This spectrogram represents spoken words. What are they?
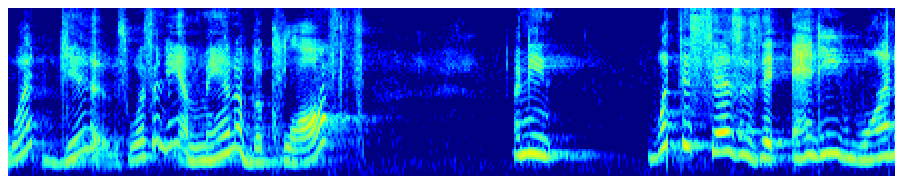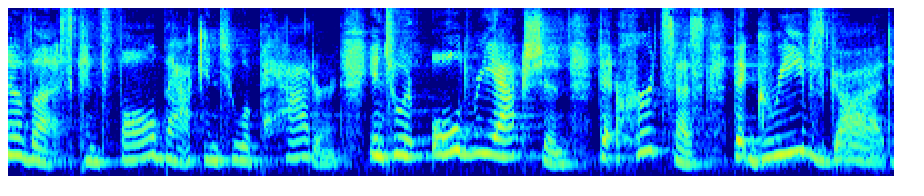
what gives? Wasn't he a man of the cloth? I mean, what this says is that any one of us can fall back into a pattern, into an old reaction that hurts us, that grieves God.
